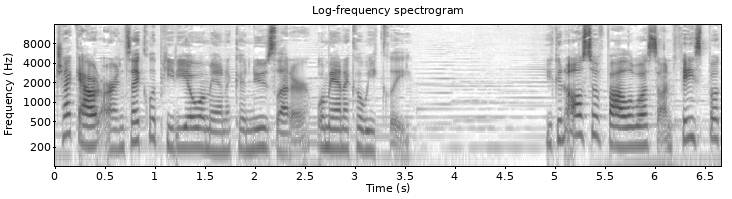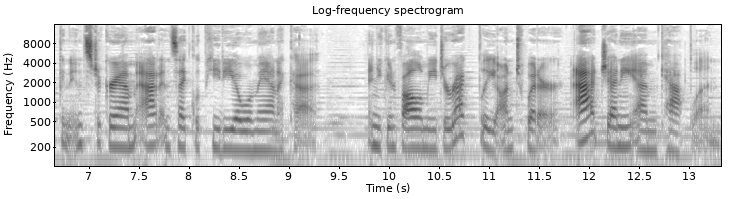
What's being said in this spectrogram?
check out our Encyclopedia Womannica newsletter, Womannica Weekly. You can also follow us on Facebook and Instagram at Encyclopedia Womannica, and you can follow me directly on Twitter at Jenny M. Kaplan.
